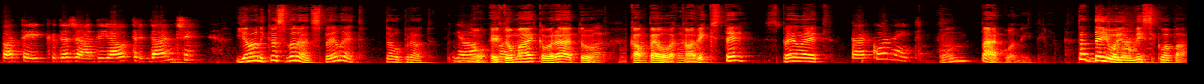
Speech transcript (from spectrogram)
patīk dažādi jautri danči. Jāni, kas varētu spēlēt, tavuprāt? Jā, Nu, es domāju, ka varētu kapela karikste spēlēt pērkonīt un pērkonīti. Tad dejojam visi kopā!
